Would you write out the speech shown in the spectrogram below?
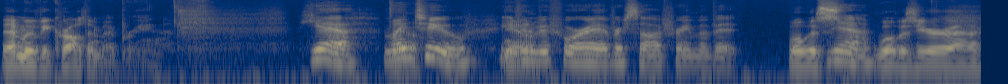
that movie crawled in my brain. Yeah, mine Yeah. too. Even Yeah. before I ever saw a frame of it. What was Yeah. what was your uh,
